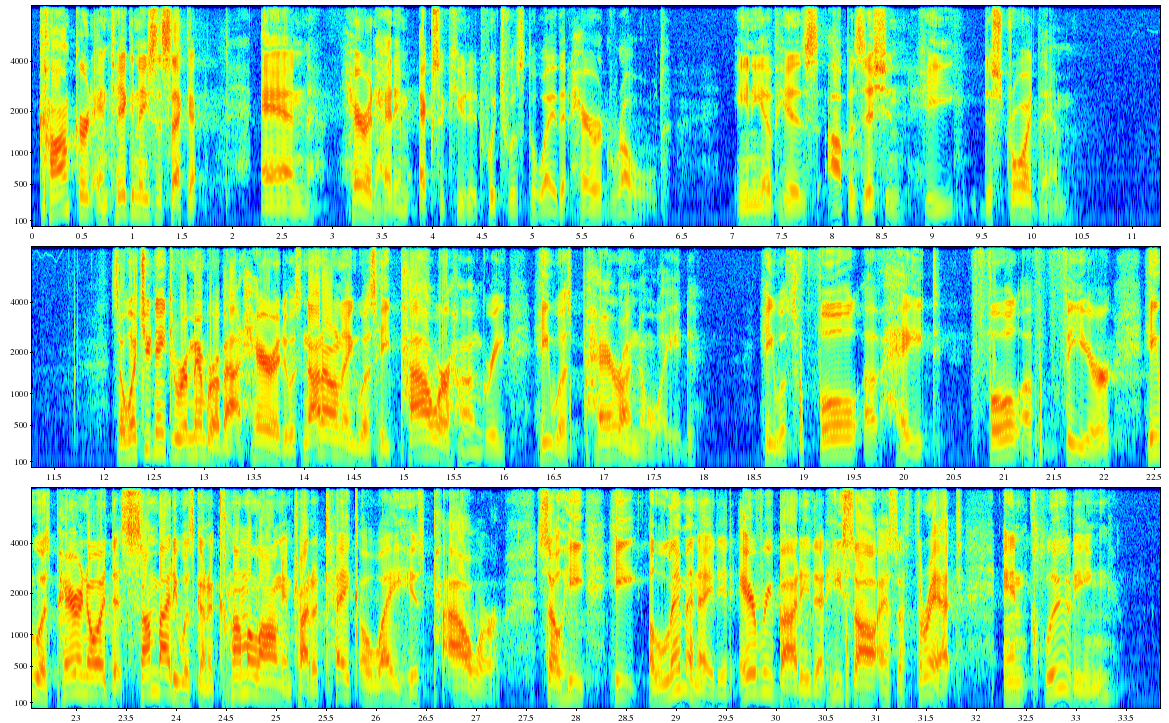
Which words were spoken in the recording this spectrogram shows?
conquered Antigonus II, and Herod had him executed, which was the way that Herod rolled. Any of his opposition, he destroyed them. So what you need to remember about Herod was not only was he power hungry, he was paranoid. He was full of hate, full of fear. He was paranoid that somebody was going to come along and try to take away his power. So he, he eliminated everybody that he saw as a threat, including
